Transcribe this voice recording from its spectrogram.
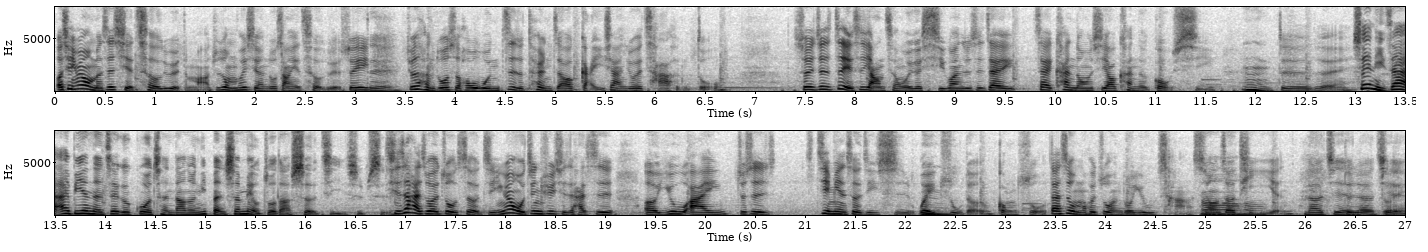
而且因为我们是写策略的嘛，就是我们会写很多商业策略，所以就是很多时候文字的 turn 只要改一下，你就会差很多。所以这这也是养成我一个习惯，就是在在看东西要看得够细。嗯，对对对。所以你在 IBN 的这个过程当中，你本身没有做到设计，是不是？其实还是会做设计，因为我进去其实还是呃 UI，就是。界面设计师为主的工作，嗯、但是我们会做很多 U 差使用者体验、哦，了解，对对对。了解。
